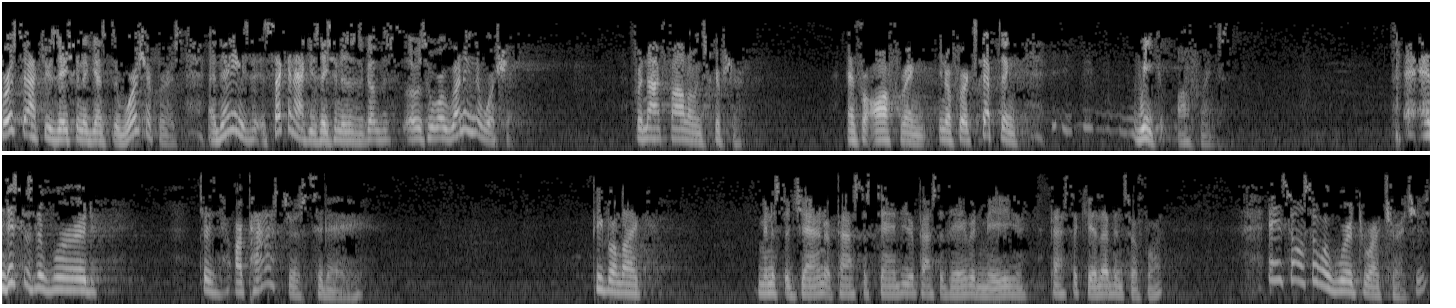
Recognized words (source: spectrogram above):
first accusation against the worshippers, and then his second accusation is against those who are running the worship for not following Scripture and for offering, you know, for accepting weak offerings. And this is the word to our pastors today. People like Minister Jen or Pastor Sandy or Pastor David, me, Pastor Caleb, and so forth. And it's also a word to our churches.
